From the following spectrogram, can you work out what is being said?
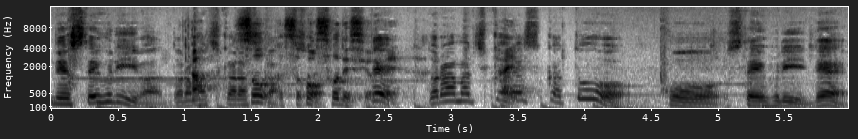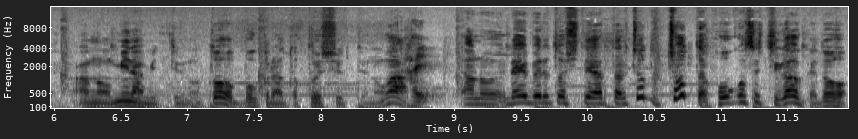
で、ステイフリーはドラマチックアラスカ。あそうですよねで、ドラマチックアラスカと、こう、ステイフリーで、あの、南っていうのと、僕らとプッシュっていうのが、はいあの、レーベルとしてやったら、ちょっと、ちょっと方向性違うけど、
